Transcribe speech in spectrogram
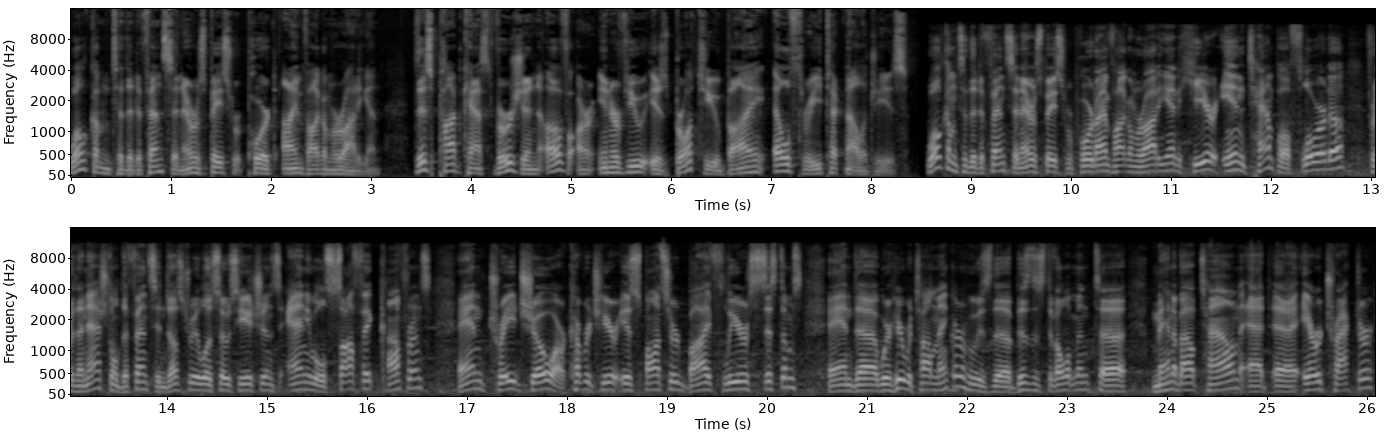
Welcome to the Defense and Aerospace Report. I'm Vago Muradian. This podcast version of our interview is brought to you by L3 Technologies. Welcome to the Defense and Aerospace Report. I'm Vago Muradian here in Tampa, Florida for the National Defense Industrial Association's annual SOFIC conference and trade show. Our coverage here is sponsored by FLIR Systems, and uh, we're here with Tom Menker, who is the business development uh, man about town at uh, Air Tractor.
